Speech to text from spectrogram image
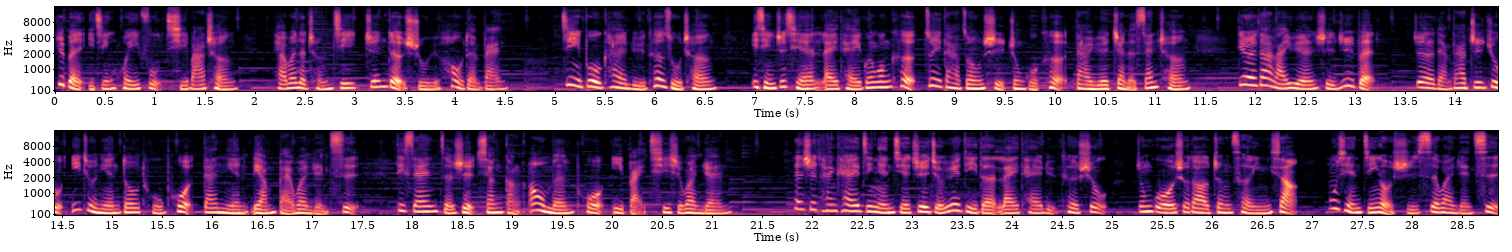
日本已经恢复七八成，台湾的成绩真的属于后段班。进一步看旅客组成，疫情之前来台观光客最大宗是中国客，大约占了三成。第二大来源是日本，这两大支柱一九年都突破单年两百万人次。第三则是香港、澳门破一百七十万人。但是摊开今年截至九月底的来台旅客数，中国受到政策影响，目前仅有十四万人次，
